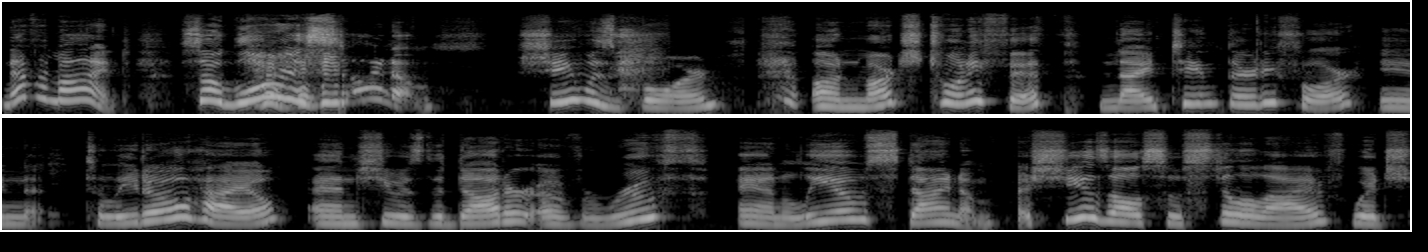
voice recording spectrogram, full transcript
Never mind. So Gloria Steinem. She was born on March 25th, 1934, in Toledo, Ohio, and she was the daughter of Ruth and Leo Steinem. She is also still alive, which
